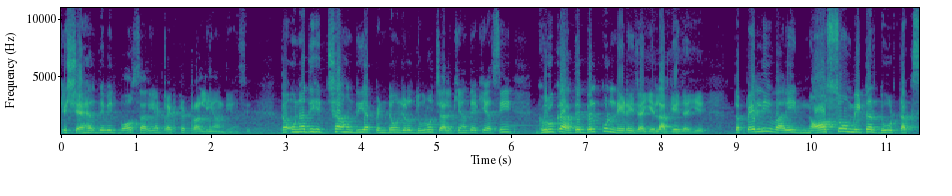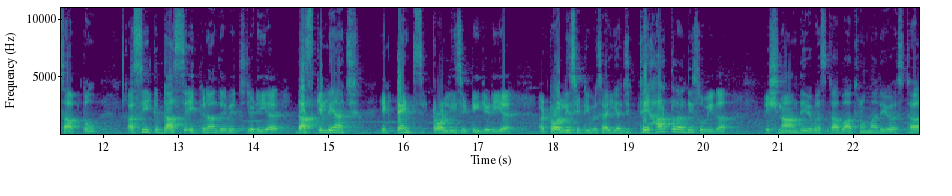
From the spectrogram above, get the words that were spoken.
ਕਿ ਸ਼ਹਿਰ ਦੇ ਵਿੱਚ ਬਹੁਤ ਸਾਰੀਆਂ ਟਰੈਕਟਰ ਟਰਾਲੀਆਂ ਆਉਂਦੀਆਂ ਸੀ। ਤਾਂ ਉਹਨਾਂ ਦੀ ਇੱਛਾ ਹੁੰਦੀ ਹੈ ਪਿੰਡੋਂ ਜਦੋਂ ਦੂਰੋਂ ਚੱਲ ਕੇ ਆਉਂਦੇ ਕਿ ਅਸੀਂ ਗੁਰੂ ਘਰ ਦੇ ਬਿਲਕੁਲ ਨੇੜੇ ਜਾਈਏ ਲਾਗੇ ਜਾਈਏ। ਤਾਂ ਪਹਿਲੀ ਵਾਰੀ 900 ਮੀਟਰ ਦੂਰ ਤੱਕ ਸਭ ਤੋਂ ਅਸੀਂ ਇੱਕ 10 ਏਕੜਾਂ ਦੇ ਵਿੱਚ ਜਿਹੜੀ ਹੈ 10 ਕਿੱਲਿਆਂ 'ਚ ਇੱਕ ਟੈਂਟ ਟਰਾਲੀ ਸਿਟੀ ਜਿਹੜੀ ਹੈ ਅ, ਟਰਾਲੀ ਸਿਟੀ ਵਸਾਈ ਹੈ ਜਿੱਥੇ ਹਰ ਤਰ੍ਹਾਂ ਦੀ ਸੁਵਿਧਾ ਇਸ਼ਨਾਨ ਦੀ ਵਿਵਸਥਾ ਬਾਥਰੂਮਾਂ ਦੀ ਵਿਵਸਥਾ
